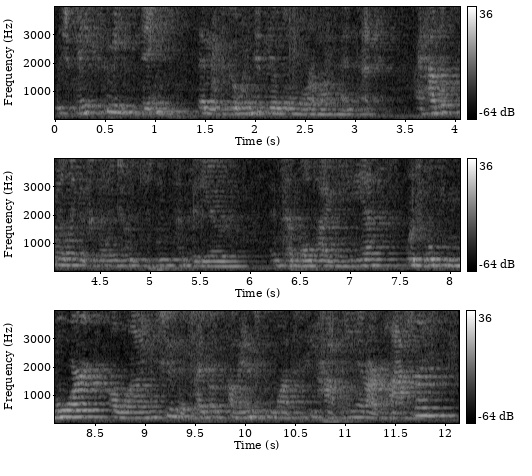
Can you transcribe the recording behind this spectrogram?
which makes me think that it's going to be a little more authentic. I have a feeling it's going to include some videos and some multimedia, which will be more aligned to the type of science we want to see happening in our classrooms,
